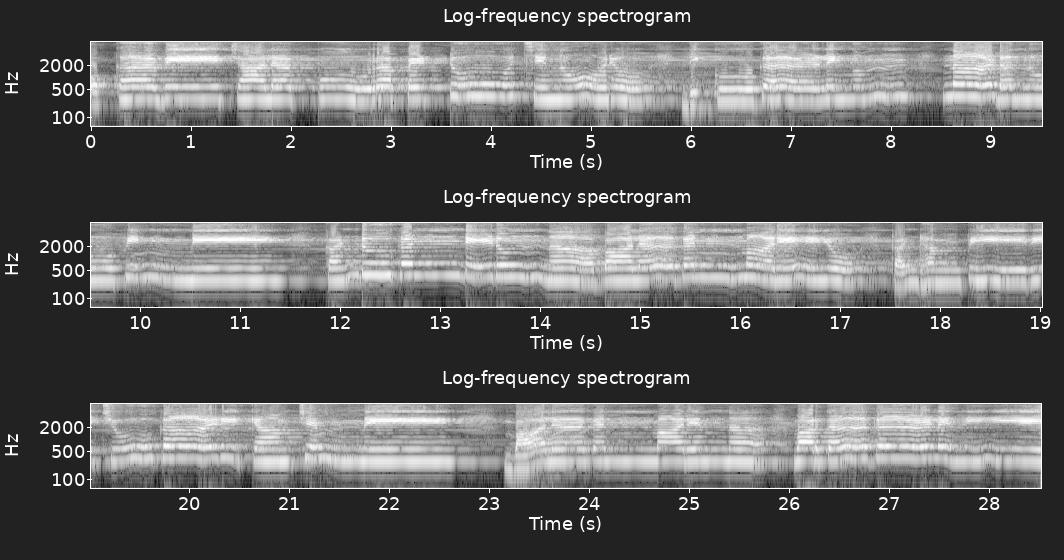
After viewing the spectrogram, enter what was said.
ഒക്കവേ ചാലപ്പൂറപ്പെട്ടു ചെന്നോരോ ദിക്കുകളെങ്ങും നടന്നു പിന്നെ കണ്ടു കണ്ടിടുന്ന ബാലകന്മാരെയോ കണ്ഠം പീരിച്ചു കഴിക്കാം ചെമ്മേ. ബാലകന്മാരെന്ന വാർത്തകളെ നീയേ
